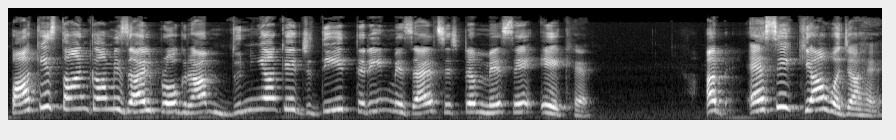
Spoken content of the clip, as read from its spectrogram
پاکستان کا میزائل پروگرام دنیا کے جدید ترین میزائل سسٹم میں سے ایک ہے۔ اب ایسی کیا وجہ ہے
